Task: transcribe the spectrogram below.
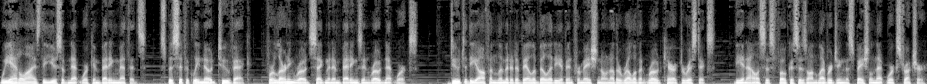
We analyze the use of network embedding methods, specifically node2vec, for learning road segment embeddings in road networks. Due to the often limited availability of information on other relevant road characteristics, the analysis focuses on leveraging the spatial network structure.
